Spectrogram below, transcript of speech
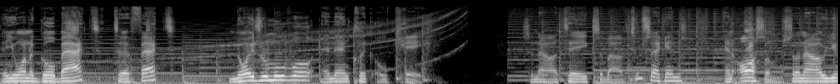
Then you want to go back to effect noise removal and then click OK. So now it takes about two seconds and awesome. So now you're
